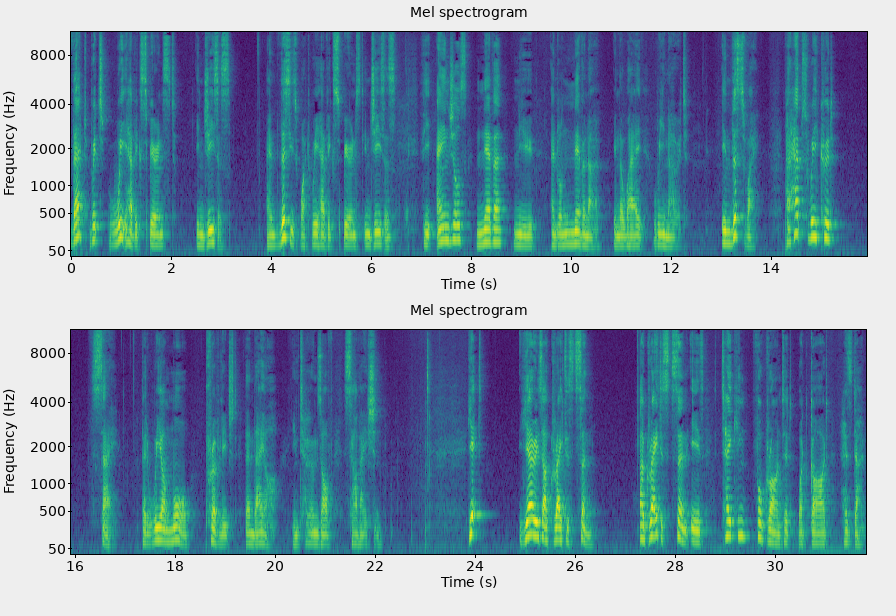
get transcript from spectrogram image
That which we have experienced in Jesus, and this is what we have experienced in Jesus, the angels never knew and will never know in the way we know it in this way, perhaps we could say that we are more privileged than they are in terms of salvation. Yet, here is our greatest sin. Our greatest sin is taking for granted what God has done.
